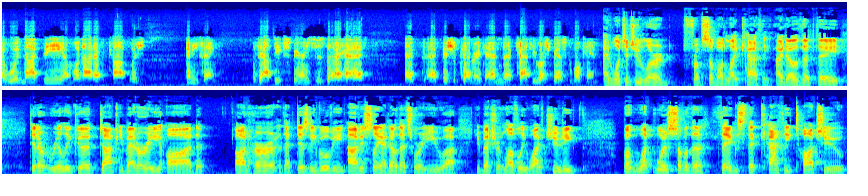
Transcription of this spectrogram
I would not be and would not have accomplished anything without the experiences that I had at, at Bishop Kenrick and uh, Cathy Rush basketball camp. And what did you learn from someone like Cathy? I know that they did a really good documentary on on her that Disney movie. Obviously, I know that's where you uh, you met your lovely wife Judy. But what were some of the things that Cathy taught you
